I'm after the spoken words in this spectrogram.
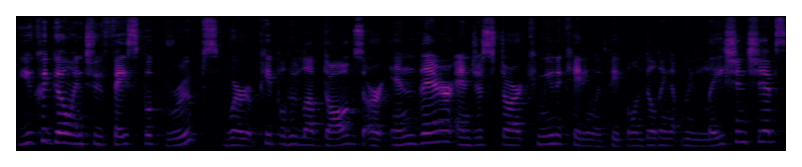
You could go into Facebook groups where people who love dogs are in there and just start communicating with people and building up relationships.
